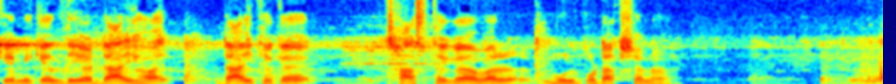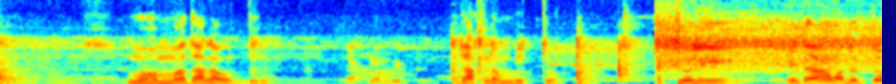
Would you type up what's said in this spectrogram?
কেমিক্যাল দিয়ে ডাই হয়। ডাই থেকে ছাঁচ থেকে আবার মূল প্রোডাকশন হয়। মোহাম্মদ আলাউদ্দিন। ডাকনাম বিট্টু। ডাকনাম বিট্টু। অ্যাকচুয়ালি এটা আমাদের তো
